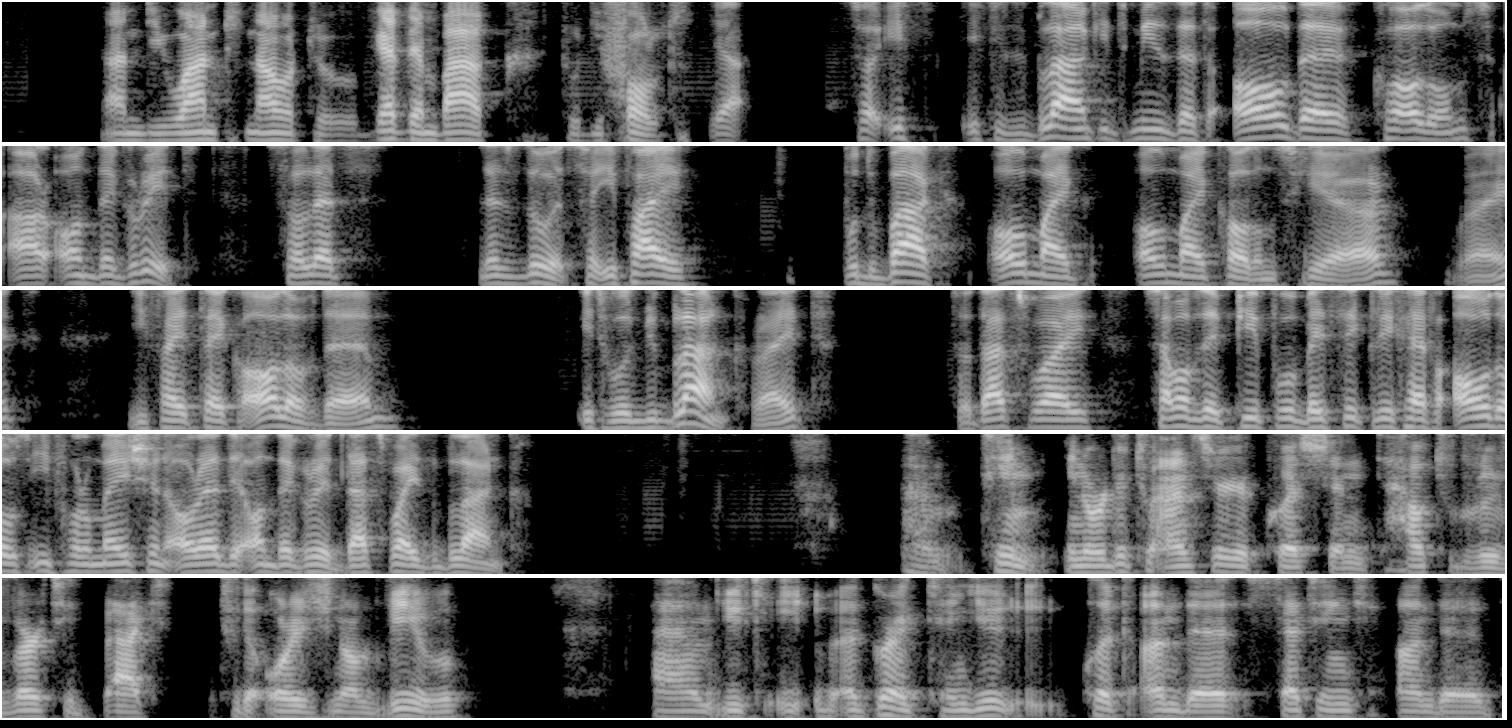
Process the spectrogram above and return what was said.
and you want now to get them back to default. So if if it's blank, it means that all the columns are on the grid. So let's let's do it. So if I put back all my all my columns here, right? If I take all of them, it will be blank, right? So that's why some of the people basically have all those information already on the grid. That's why it's blank. Um, Tim, in order to answer your question, how to revert it back to the original view, um, you, uh, Greg, can you click on the setting on the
